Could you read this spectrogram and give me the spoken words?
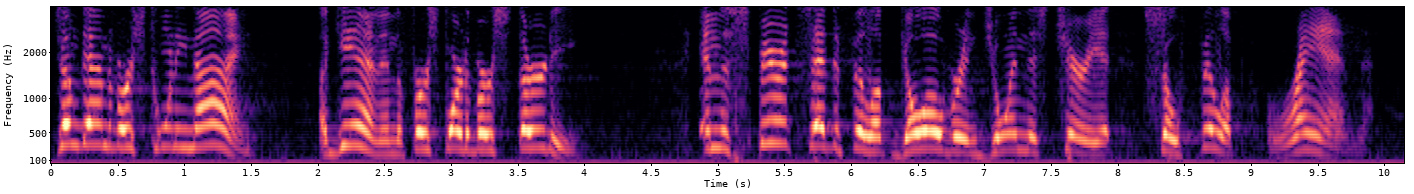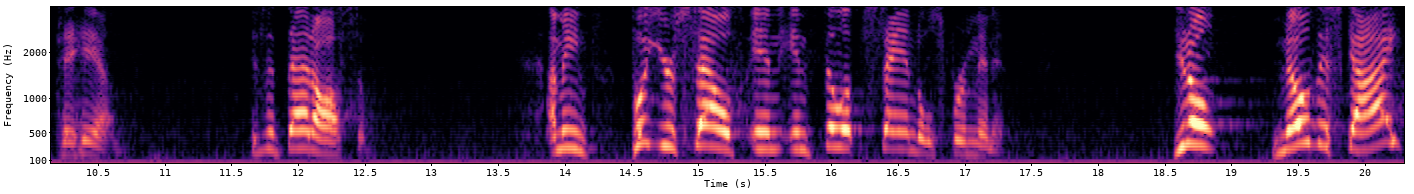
Jump down to verse 29. Again, in the first part of verse 30. And the Spirit said to Philip, Go over and join this chariot. So Philip ran to him. Isn't that awesome? I mean, put yourself in, in Philip's sandals for a minute. You don't know this guy,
